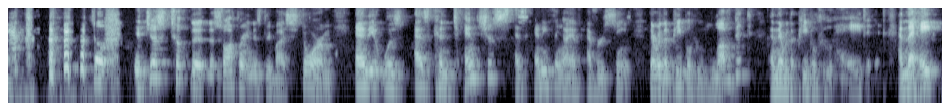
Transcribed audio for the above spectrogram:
so it just took the, the software industry by storm, and it was as contentious as anything I have ever seen. There were the people who loved it, and there were the people who hated it, and the hate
